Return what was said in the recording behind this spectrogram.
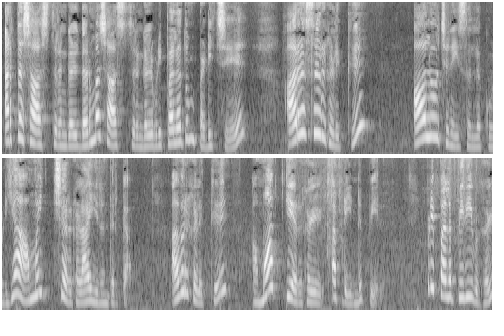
அர்த்த சாஸ்திரங்கள் தர்ம சாஸ்திரங்கள் இப்படி பலதும் படித்து அரசர்களுக்கு ஆலோசனை சொல்லக்கூடிய அமைச்சர்களாக இருந்திருக்கா அவர்களுக்கு அமாத்தியர்கள் அப்படின்னு பேர். இப்படி பல பிரிவுகள்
